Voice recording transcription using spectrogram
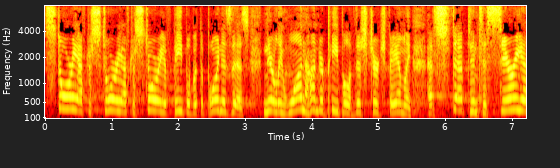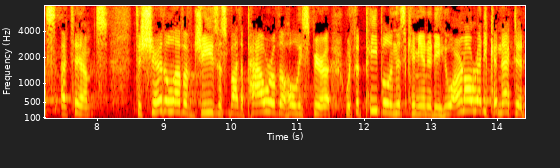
story after story after story of people, but the point is this nearly 100 people of this church family have stepped into serious attempts to share the love of Jesus by the power of the Holy Spirit with the people in this community who aren't already connected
